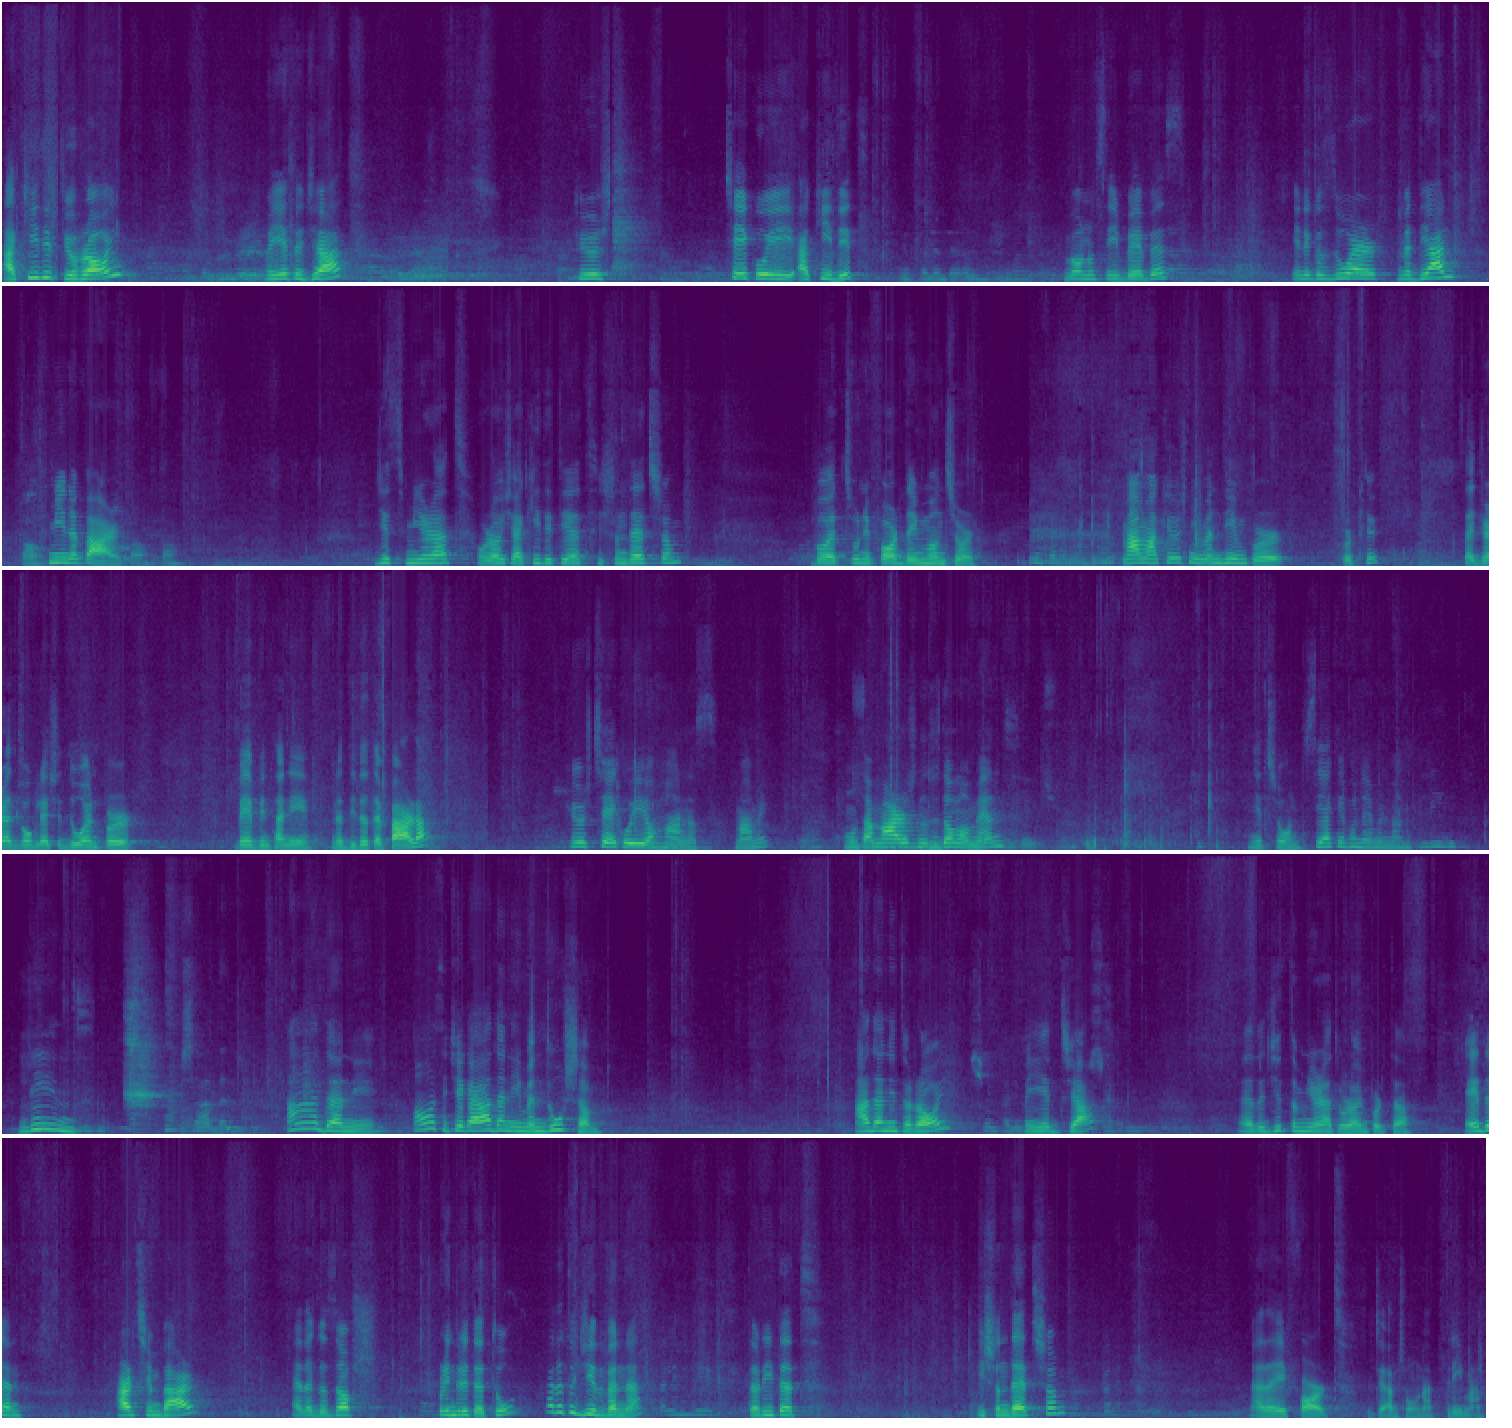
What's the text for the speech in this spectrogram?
Akidit t'ju rrojë, me jetë të gjatë. Ky është çeku i Akidit, bonusi i bebes. Jeni gëzuar me djalë, fmijën e parë. Gjithë të mirat, uroj që Akidi të jetë i shëndetshëm, bëhet çun i fortë dhe i mënçur. Mama, kjo është një mendim për për ty, ca gjëra të vogla që duhen për bebin tani në ditët e para. Ky është çeku i Johanës, mami. Mund ta marrësh në çdo moment. Një çun. Si ia ke vënë emrin mami? Lind. Lind. Adani. Adani. O, si që ka Adani i mendushëm. Adani të rrojë, me jetë të gjatë, edhe gjithë të mirat urojmë për të. Eden, ardhç i mbarë, edhe gëzofsh prindrit e tu, edhe të gjithëve në, të rritet I shëndetshëm edhe i fortë, siç janë çunat, trima.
